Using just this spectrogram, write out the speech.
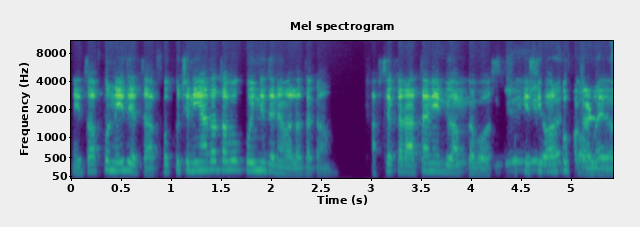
नहीं तो आपको नहीं देता आपको कुछ नहीं आता था वो कोई नहीं देने वाला था काम। आपसे कराता नहीं भी आपका बॉस तो किसी और को पकड़ लेगा।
